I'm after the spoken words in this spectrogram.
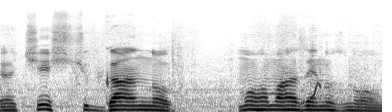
е, чищу ганок мого магазину знову.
